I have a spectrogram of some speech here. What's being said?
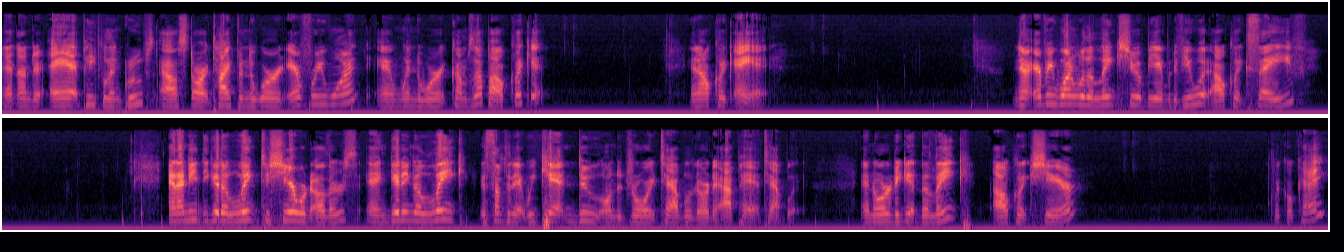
and under add people and groups I'll start typing the word everyone. And when the word comes up I'll click it. And I'll click add. Now everyone with a link should be able to view it. I'll click save. And I need to get a link to share with others. And getting a link is something that we can't do on the Droid tablet or the iPad tablet. In order to get the link I'll click share. Click OK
